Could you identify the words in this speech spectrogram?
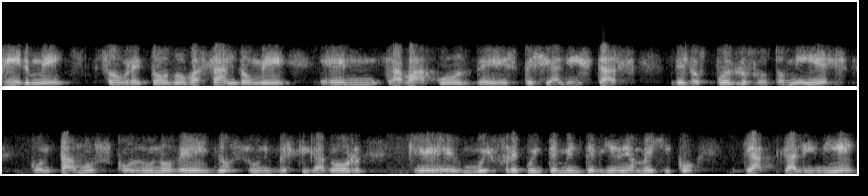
firme sobre todo basándome en trabajos de especialistas de los pueblos otomíes contamos con uno de ellos, un investigador que muy frecuentemente viene a México, Jacques Galinier,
